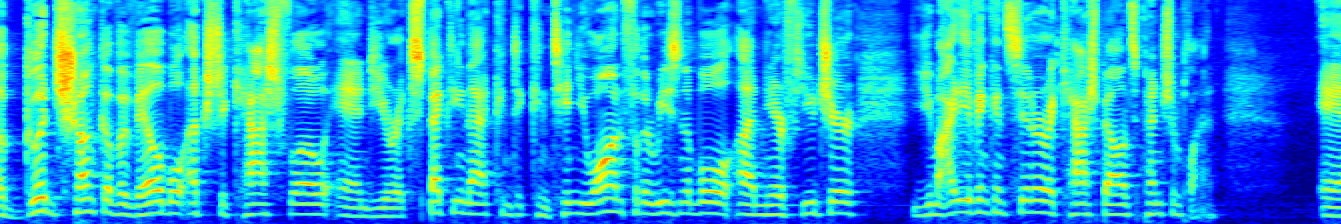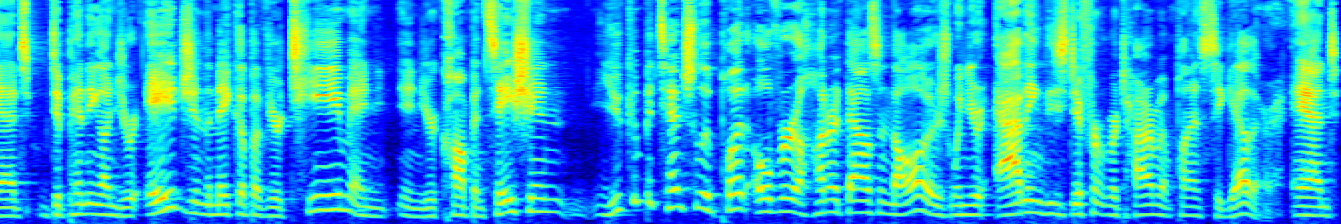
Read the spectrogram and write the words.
a good chunk of available extra cash flow and you're expecting that to continue on for the reasonable uh, near future you might even consider a cash balance pension plan and depending on your age and the makeup of your team and, and your compensation you can potentially put over $100000 when you're adding these different retirement plans together. And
